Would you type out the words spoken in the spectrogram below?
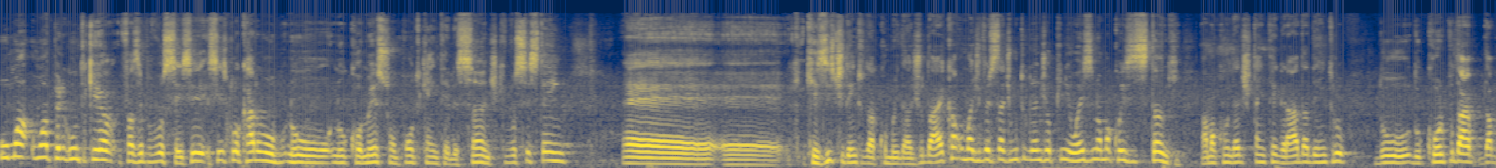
Uma, uma pergunta que eu ia fazer para vocês. Vocês colocaram no, no, no, começo um ponto que é interessante, que vocês têm. É, é, que existe dentro da comunidade judaica uma diversidade muito grande de opiniões e não é uma coisa estanque. É uma comunidade que está integrada dentro do, do corpo da, da,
